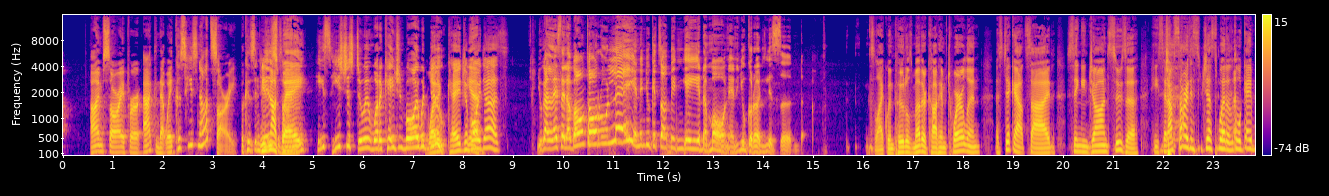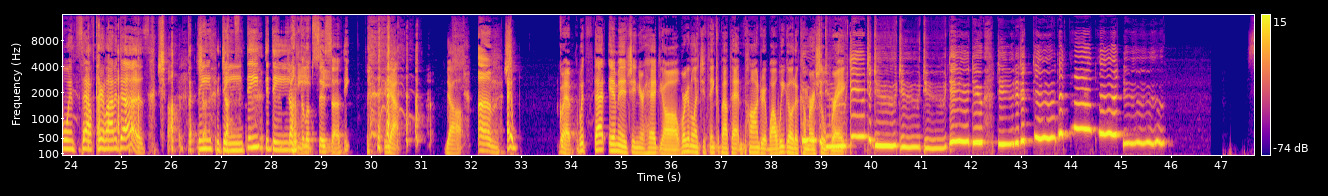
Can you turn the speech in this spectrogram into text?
I'm sorry for acting that way because he's not sorry because in He's his way he's he's just doing what a Cajun boy would what do. What a Cajun Yeah. boy does. you gotta listen to bon ton roulé, and then you get something yay in the morning, and you gotta listen. It's like when Poodle's mother caught him twirling a stick outside singing John Sousa. He said, I'm sorry, this is just what a little gay boy in South Carolina does. John, Ding, John, ding, ding, ding, ding, John ding, Philip Sousa. ding. Yeah. Yeah. um, And go ahead. with that image in your head, y'all, we're going to let you think about that and ponder it while we go to commercial break.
